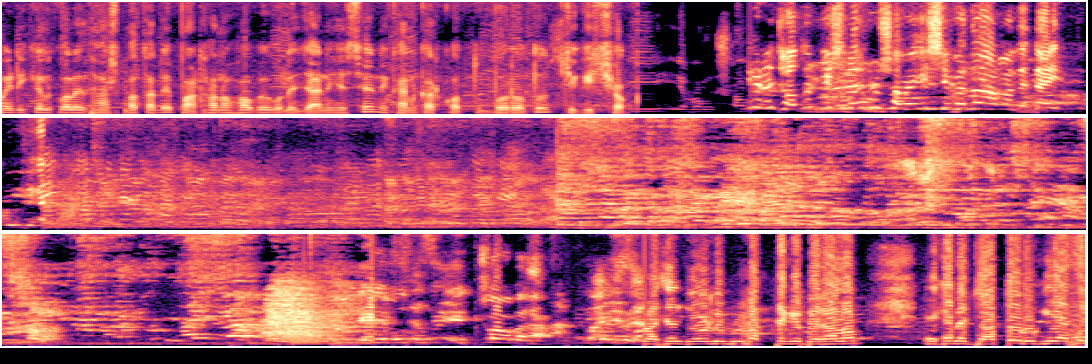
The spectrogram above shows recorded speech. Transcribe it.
মেডিকেল কলেজ হাসপাতালে পাঠানো হবে বলে জানিয়েছেন এখানকার কর্তব্যরত চিকিৎসক। এবং সব এখানে যত সবাইকে সেবা দেওয়া আমাদের দায়িত্ব। ঠিক জরুরি বিভাগ থেকে বেরোলাম এখানে যত রুগী আছে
